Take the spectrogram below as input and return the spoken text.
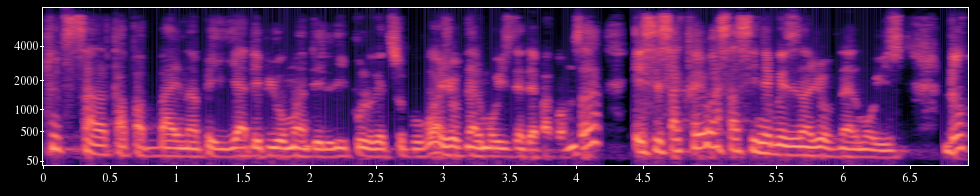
tout ça capable bail dans le pays, il y a depuis au moment de lui pour le pouvoir. Jovenel Moïse n'était pas comme ça. Et c'est ça qui fait assassiner le président Jovenel Moïse. Donc,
